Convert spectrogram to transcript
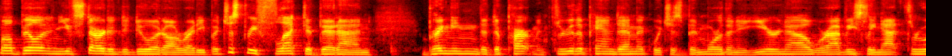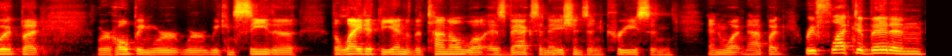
Well, Bill, and you've started to do it already, but just reflect a bit on bringing the department through the pandemic, which has been more than a year now. We're obviously not through it, but we're hoping we're, we're we can see the the light at the end of the tunnel well as vaccinations increase and and whatnot but reflect a bit and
